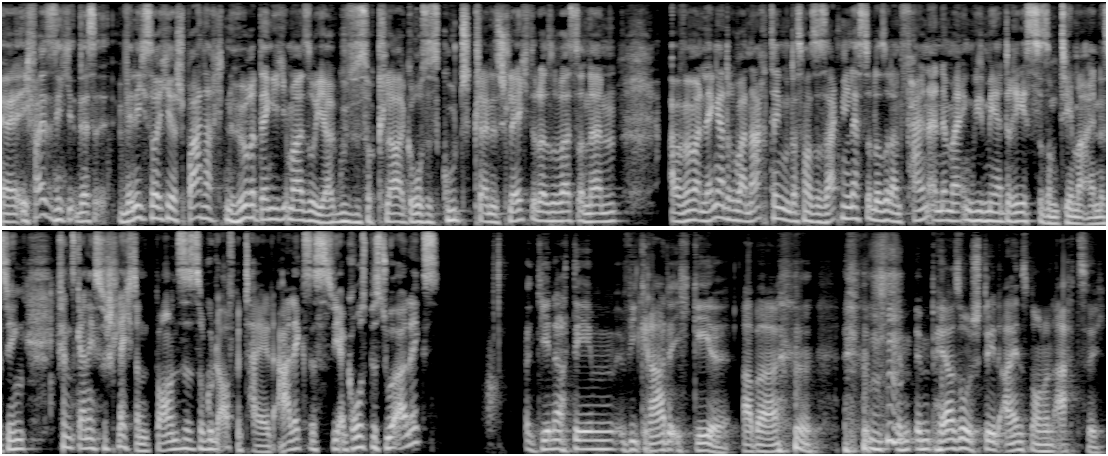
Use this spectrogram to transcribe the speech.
Äh, ich weiß es nicht, das, wenn ich solche Sprachnachrichten höre, denke ich immer so, ja, gut, ist doch klar, großes gut, kleines schlecht oder sowas. Und dann, aber wenn man länger drüber nachdenkt und das mal so sacken lässt oder so, dann fallen einem immer irgendwie mehr Drehs zu so einem Thema ein. Deswegen, ich finde es gar nicht so schlecht. Und bei uns ist es so gut aufgeteilt. Alex ist, wie groß bist du, Alex? Je nachdem, wie gerade ich gehe. Aber im, im Perso steht 1,89.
